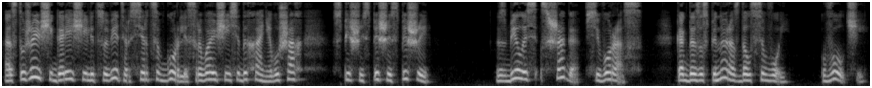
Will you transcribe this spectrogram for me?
Остужающий горящее лицо ветер, сердце в горле, срывающееся дыхание в ушах. Спеши, спеши, спеши. Сбилась с шага всего раз, когда за спиной раздался вой. Волчий,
